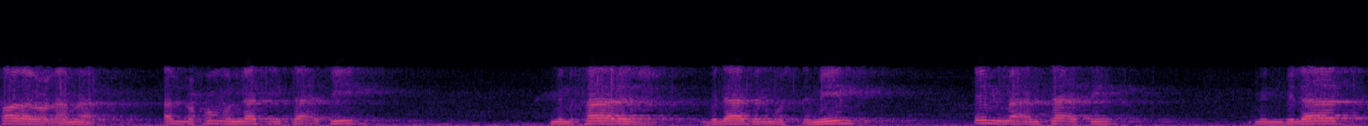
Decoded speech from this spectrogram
قال العلماء اللحوم التي تأتي من خارج بلاد المسلمين إما أن تأتي من بلاد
